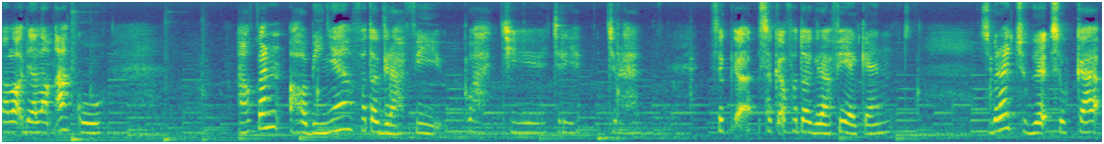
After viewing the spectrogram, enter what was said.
Kalau dalam aku aku kan hobinya fotografi. Wah cie curhat suka suka fotografi ya kan sebenarnya juga suka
